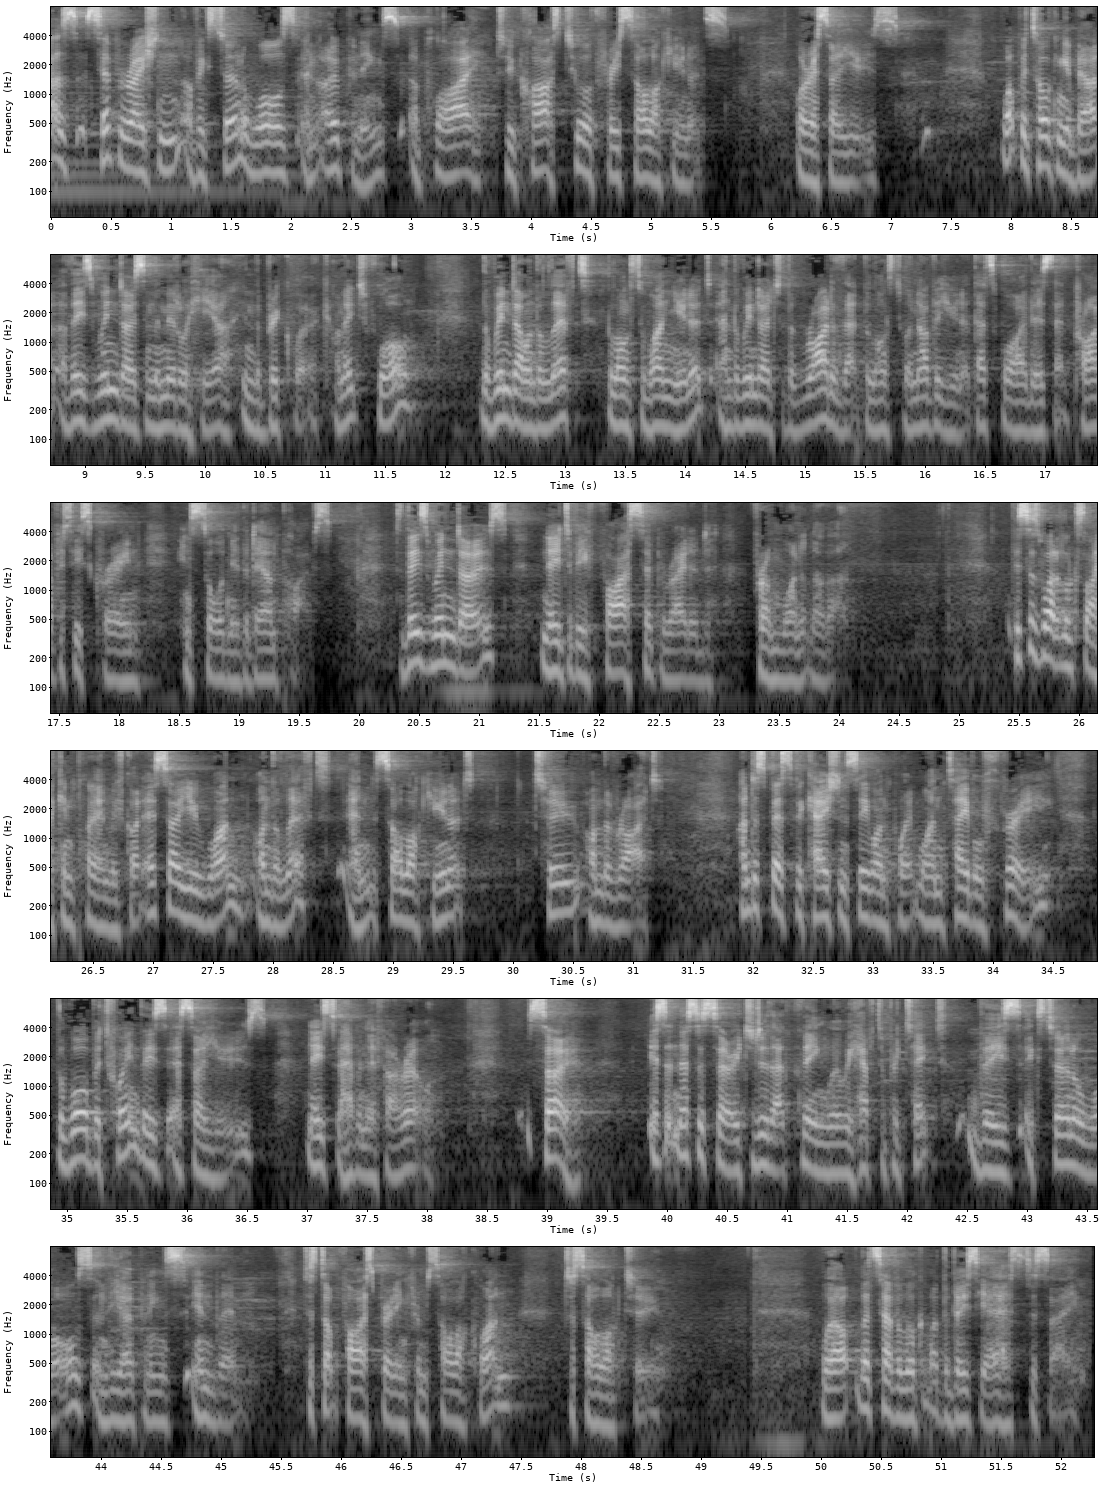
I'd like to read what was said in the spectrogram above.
does separation of external walls and openings apply to class 2 or 3 SOLOC units, or SOUs? What we're talking about are these windows in the middle here in the brickwork. On each floor, the window on the left belongs to one unit and the window to the right of that belongs to another unit. That's why there's that privacy screen installed near the downpipes. So these windows need to be fire separated from one another. This is what it looks like in plan. We've got SOU1 on the left and SOLOC unit 2 on the right. Under specification C1.1 table 3, the wall between these SOUs needs to have an FRL. So is it necessary to do that thing where we have to protect these external walls and the openings in them to stop fire spreading from SOLOC 1 to SOLOC 2? Well, let's have a look at what the BCA has to say.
